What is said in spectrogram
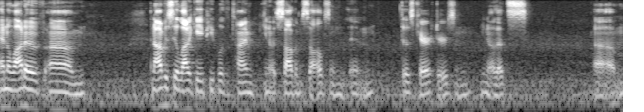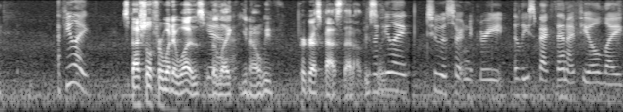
and a lot of, um, and obviously a lot of gay people at the time, you know, saw themselves in, in those characters, and you know that's um, I feel like special for what it was. But like you know, we've progressed past that, Because I feel like, to a certain degree, at least back then, I feel like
